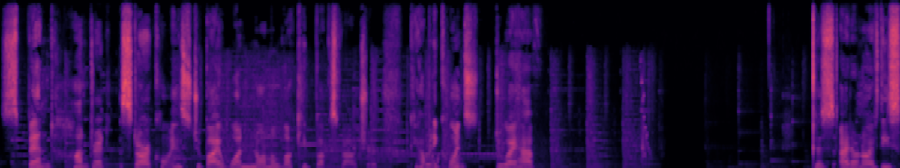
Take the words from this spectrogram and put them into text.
Spend 100 star coins to buy one normal Lucky Bucks voucher. Okay, how many coins do I have? Because I don't know if these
